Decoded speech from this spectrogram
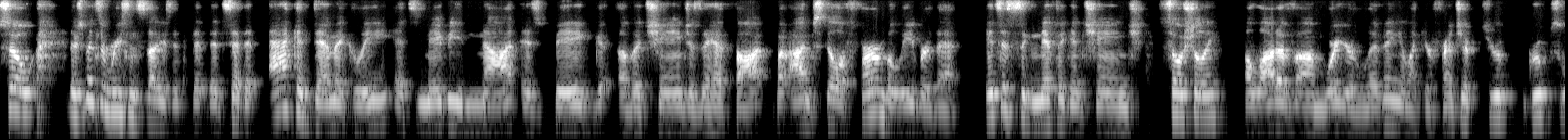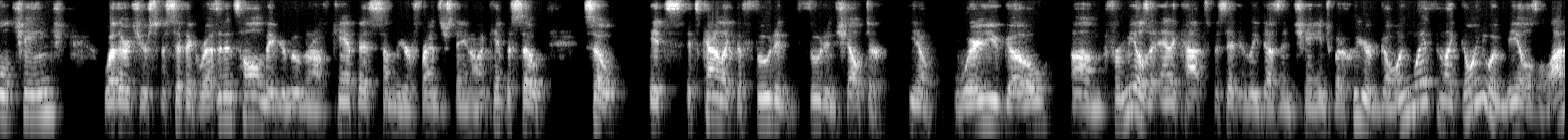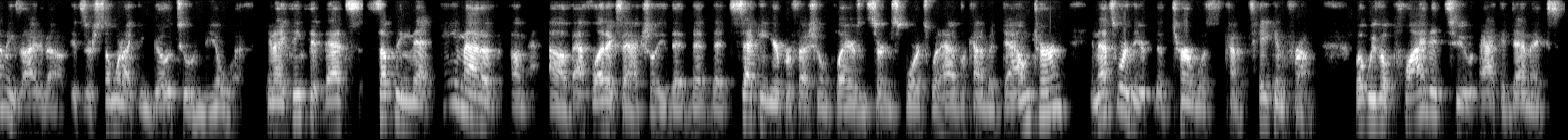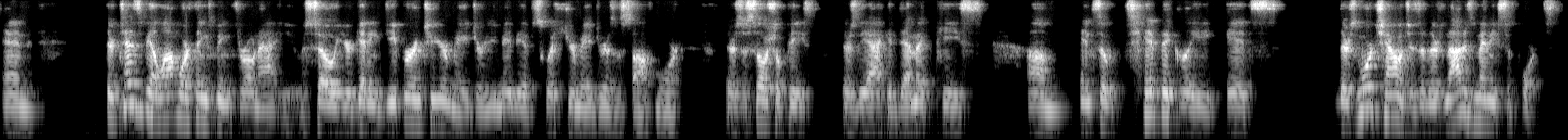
So there's been some recent studies that, that, that, said that academically it's maybe not as big of a change as they had thought, but I'm still a firm believer that it's a significant change socially. A lot of um, where you're living and like your friendship group, groups will change, whether it's your specific residence hall, maybe you're moving off campus, some of your friends are staying on campus. So so it's it's kind of like the food and food and shelter you know where you go um, for meals at Endicott specifically doesn't change, but who you're going with and like going to a meal is a lot of anxiety about is there someone I can go to a meal with? And I think that that's something that came out of, um, of athletics actually that, that that second year professional players in certain sports would have a kind of a downturn, and that's where the, the term was kind of taken from. But we've applied it to academics and there tends to be a lot more things being thrown at you. So you're getting deeper into your major. You maybe have switched your major as a sophomore there's a social piece, there's the academic piece. Um, and so typically it's there's more challenges and there's not as many supports.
